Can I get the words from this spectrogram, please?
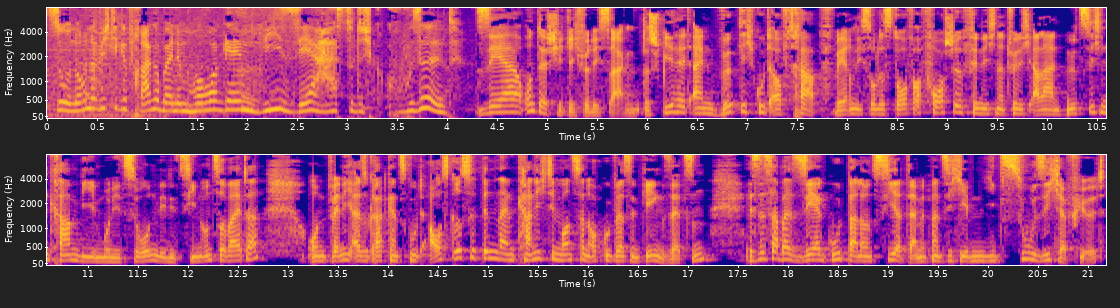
So, noch eine wichtige Frage bei einem Horrorgame. Wie sehr hast du dich gegruselt? Sehr unterschiedlich, würde ich sagen. Das Spiel hält einen wirklich gut auf Trab. Während ich so das Dorf erforsche, finde ich natürlich allerhand nützlichen Kram wie Munition, Medizin und so weiter. Und wenn ich also gerade ganz gut ausgerüstet bin, dann kann ich den Monstern auch gut was entgegensetzen. Es ist aber sehr gut balanciert, damit man sich eben nie zu sicher fühlt.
